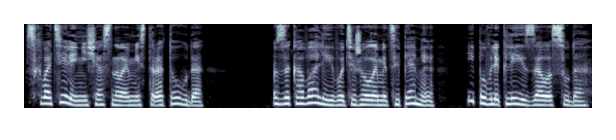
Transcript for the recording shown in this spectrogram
схватили несчастного мистера Тоуда, заковали его тяжелыми цепями и повлекли из зала суда.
